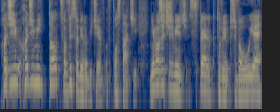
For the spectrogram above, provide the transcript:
Chodzi, chodzi mi to, co wy sobie robicie w, w, postaci. Nie możecie mieć spell, który przywołuje.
